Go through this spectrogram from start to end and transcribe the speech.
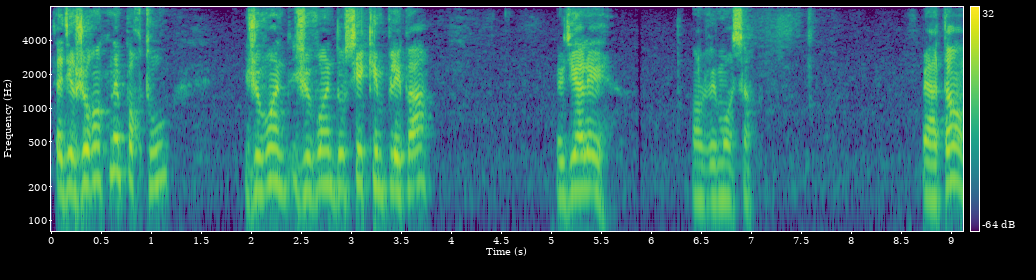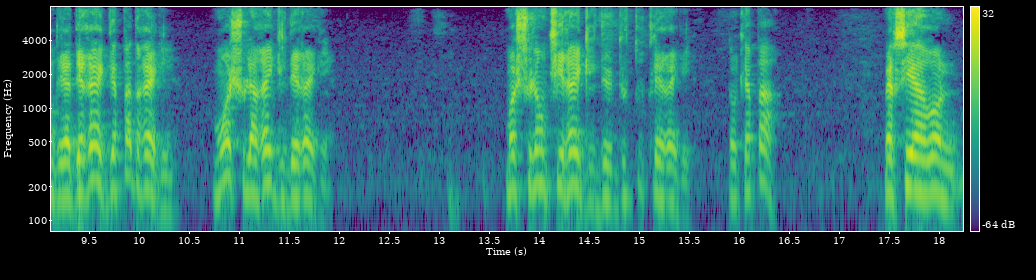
C'est-à-dire, je rentre n'importe où, je vois, un, je vois un dossier qui ne me plaît pas, je dis allez, enlevez-moi ça. Mais attends, il y a des règles, il n'y a pas de règles. Moi, je suis la règle des règles. Moi, je suis l'anti-règle de, toutes les règles. Donc, il n'y a pas. Merci Aaron.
